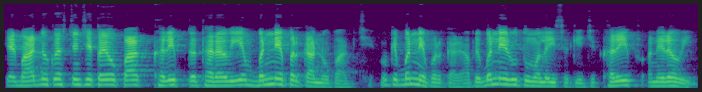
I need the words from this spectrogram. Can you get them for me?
ત્યારબાદનો ક્વેશ્ચન છે, કયો પાક ખરીફ તથા રવિ એમ બંને પ્રકારનો પાક છે? ઓકે, બંને પ્રકાર. આપણે બંને ઋતુમાં લઈ શકીએ છીએ, ખરીફ અને રવિ.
